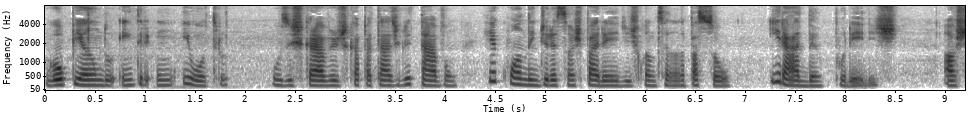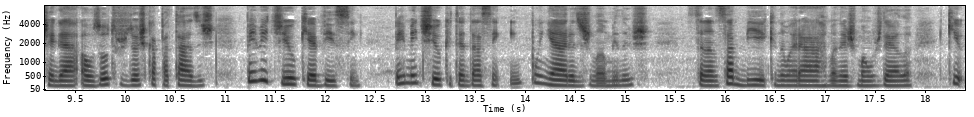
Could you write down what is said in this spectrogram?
Golpeando entre um e outro, os escravos dos capatazes gritavam, recuando em direção às paredes quando Selena passou, irada por eles. Ao chegar aos outros dois capatazes, permitiu que a vissem, permitiu que tentassem empunhar as lâminas. Selena sabia que não era a arma nas mãos dela que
